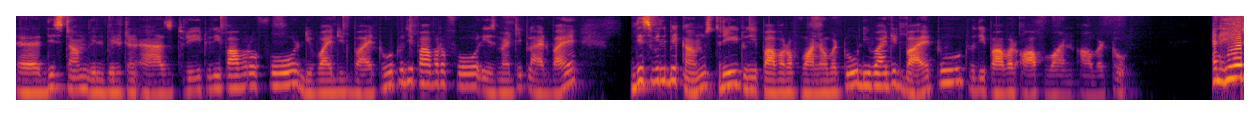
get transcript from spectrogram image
uh, this term will be written as 3 to the power of 4 divided by 2 to the power of 4 is multiplied by this will becomes 3 to the power of 1 over 2 divided by 2 to the power of 1 over 2 and here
